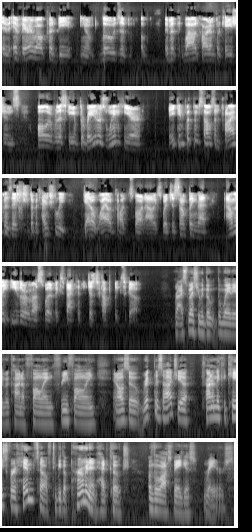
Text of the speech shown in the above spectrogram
it, it very well could be, you know, loads of, of wild card implications all over this game. If the Raiders win here, they can put themselves in prime position to potentially get a wild card spot, Alex, which is something that I don't think either of us would have expected just a couple weeks ago. Right, especially with the, the way they were kind of falling, free falling, and also Rick Bisaccia trying to make a case for himself to be the permanent head coach of the Las Vegas Raiders.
